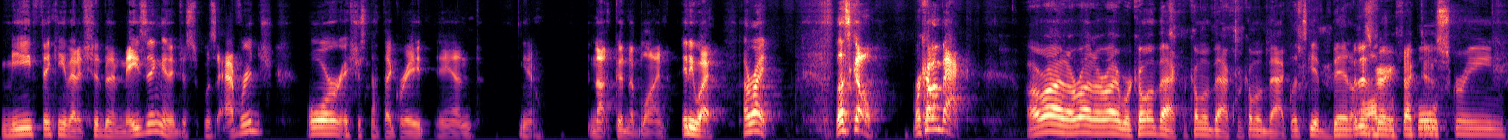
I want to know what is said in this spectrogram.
me thinking that it should have been amazing and it just was average, or it's just not that great and you know not good in a blind. Anyway, all right, let's go. We're coming back. All right, all right, all right. We're coming back. We're coming back. We're coming back. Let's get Ben It is off very effective. full screen.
